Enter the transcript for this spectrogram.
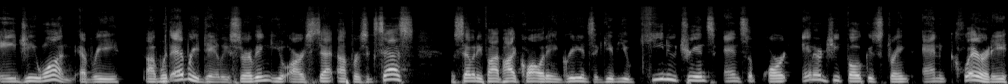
ag1 every uh, with every daily serving. You are set up for success with 75 high quality ingredients that give you key nutrients and support energy focus strength and clarity.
